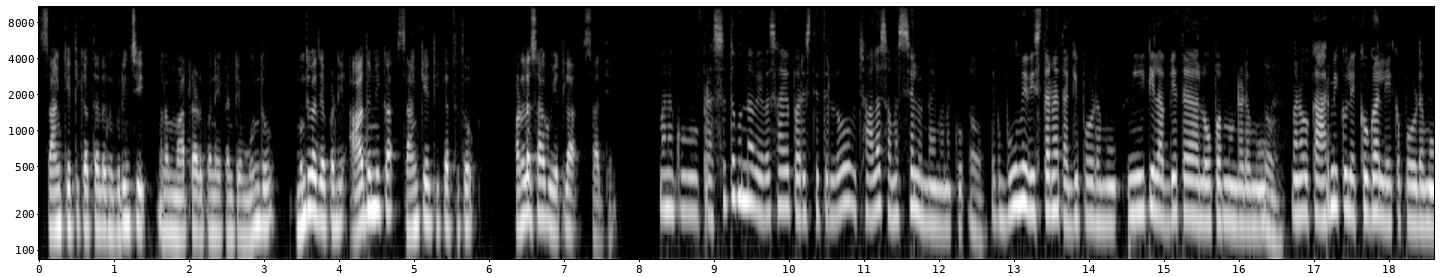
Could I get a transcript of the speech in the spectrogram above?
సాంకేతికతలను గురించి మనం మాట్లాడుకునే కంటే ముందు ముందుగా చెప్పండి ఆధునిక సాంకేతికతతో పండ్ల సాగు ఎట్లా సాధ్యం? మనకు ప్రస్తుతం ఉన్న వ్యవసాయ పరిస్థితుల్లో చాలా సమస్యలు ఉన్నాయి మనకు భూమి విస్తరణ తగ్గిపోవడము నీటి లభ్యత లోపం ఉండడము. మనకు కార్మికులు ఎక్కువగా లేకపోవడము.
